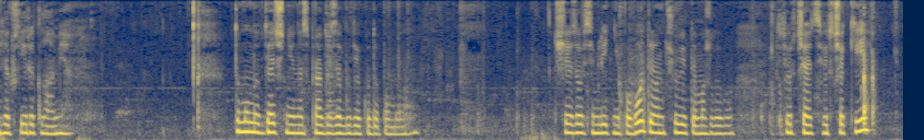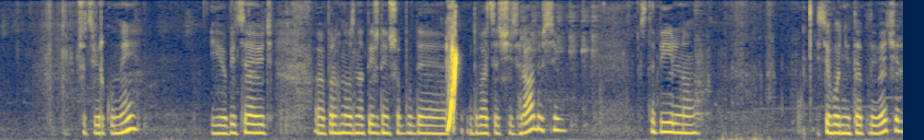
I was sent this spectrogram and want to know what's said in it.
як в тій рекламі. Тому ми вдячні насправді за будь-яку допомогу. Ще зовсім літні погоди, он чуєте, можливо, сюрчать свірчаки чи цвіркуни. І обіцяють е, прогноз на тиждень, що буде 26 градусів стабільно. Сьогодні теплий вечір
